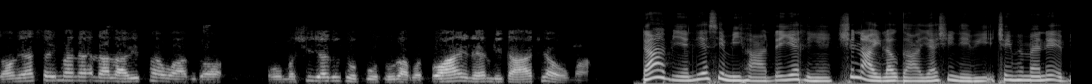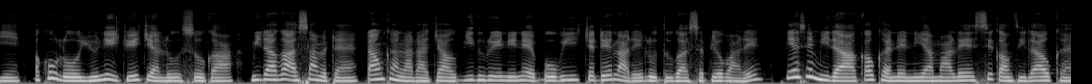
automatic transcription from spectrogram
ဇောင်းများစိတ်မှန်တဲ့ လာလာပြီး ဖတ်သွားပြီးတော့ဟိုမရှိရသူဆို ပို့ဆိုးတာပေါ့တွားရင်လည်း မီတာထက်အောင်မှာ ဒါအပြင်လျှက်စစ်မီးဟာတရက်လျင်၈နာရီလောက်သာရရှိနေပြီးအချိန်မှန်တဲ့အပြင်အခုလိုယူနစ်ကျွေးကြံလို့ဆိုကမီတာကအဆမတန်တောင်းခံလာတာကြောင့်ပြည်သူတွေအနေနဲ့ပိုပြီးကြက်တဲလာတယ်လို့သူကဆက်ပြောပါတယ်လျှက်စစ်မီတာကောက်ခံတဲ့နေရာမှာလဲစစ်ကောင်စီလက်အောက်ခံ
